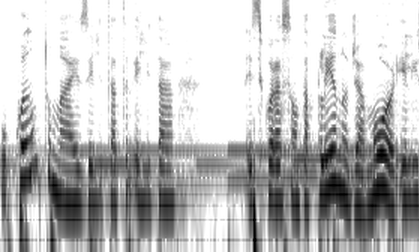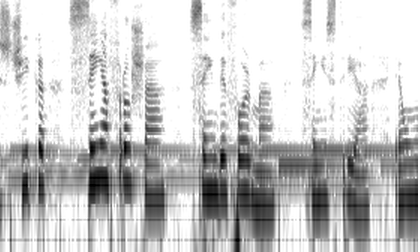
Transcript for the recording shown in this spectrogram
o quanto mais ele tá, ele tá esse coração tá pleno de amor, ele estica sem afrouxar, sem deformar, sem estriar. É um,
